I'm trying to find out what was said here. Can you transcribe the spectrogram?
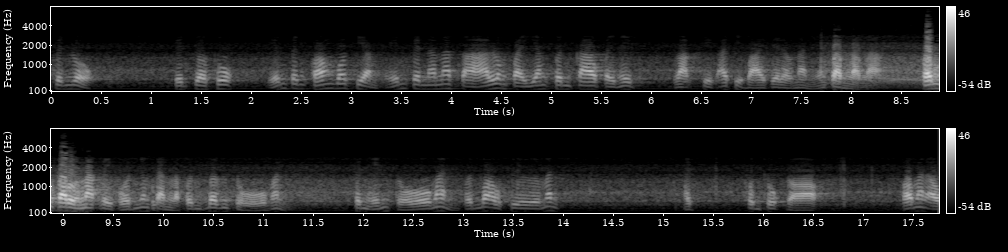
เป็นโลก เป็นตัวทุกเห็นเป็นของบ่เที่ยง เห็นเป็นอนัตตาลงไปยังเป็นก้าวไปในหลักสิทธิอธิบายไปแล้วนั่นยังกันละละเพิ่นกระไรมักในผลยังกันละเพิ่นเบิ้งโตมันเพิ่นเห็นโตมันเพิ่นว่าคือมันคนทุกข์ดอก เพราะมันเอา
